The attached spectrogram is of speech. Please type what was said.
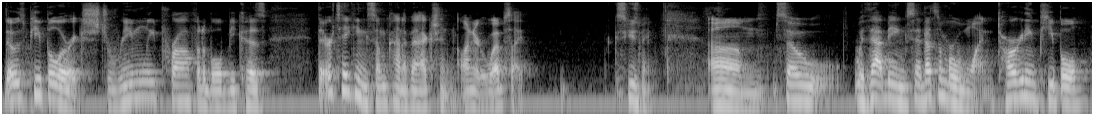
Those people are extremely profitable because they're taking some kind of action on your website. Excuse me. Um, so, with that being said, that's number one targeting people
